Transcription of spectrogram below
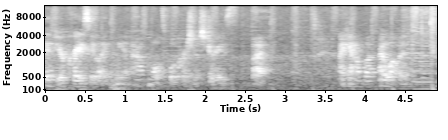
if you're crazy like me and have multiple Christmas trees but I can't help it I love it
